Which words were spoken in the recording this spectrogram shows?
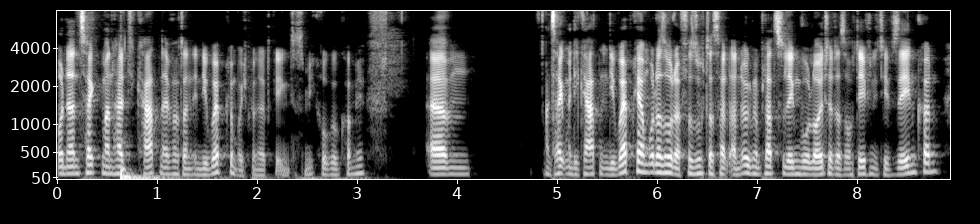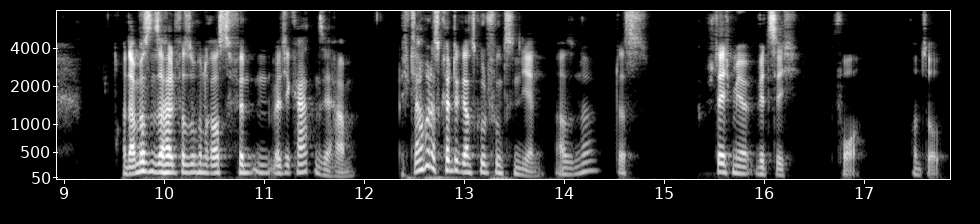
Und dann zeigt man halt die Karten einfach dann in die Webcam. Oh, ich bin gerade gegen das Mikro gekommen hier. Ähm, dann zeigt man die Karten in die Webcam oder so, oder versucht das halt an irgendeinen Platz zu legen, wo Leute das auch definitiv sehen können. Und dann müssen sie halt versuchen rauszufinden, welche Karten sie haben. Ich glaube, das könnte ganz gut funktionieren. Also, ne, das stelle ich mir witzig vor und so.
